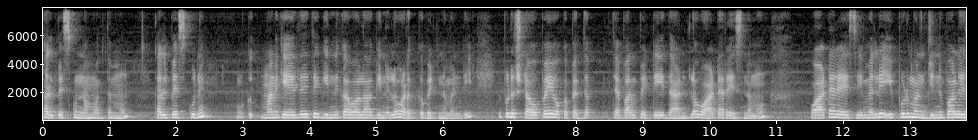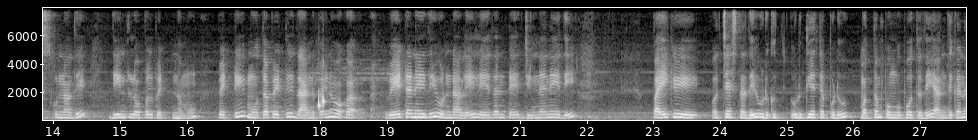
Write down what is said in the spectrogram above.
కలిపేసుకున్నాం మొత్తము. కలిపేసుకుని మనకి ఏదైతే గిన్నె కావాలో ఆ గిన్నెలో ఉడకబెట్టినామండి ఇప్పుడు స్టవ్ పై ఒక పెద్ద తెపాలు పెట్టి దాంట్లో వాటర్ వేసినాము. వాటర్ వేసి మళ్ళీ ఇప్పుడు మనం జిన్ను పాలు వేసుకున్నది దీంట్ లోపల పెట్టినాము. పెట్టి మూత పెట్టి దానిపైన ఒక వెయిట్ అనేది ఉండాలి. లేదంటే జిన్ అనేది పైకి వచ్చేస్తుంది ఉడుకు ఉడికేటప్పుడు మొత్తం పొంగిపోతుంది. అందుకని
